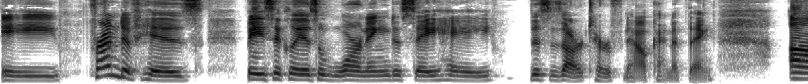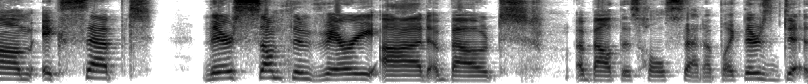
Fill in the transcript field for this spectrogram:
a friend of his basically as a warning to say hey this is our turf now kind of thing. Um except there's something very odd about about this whole setup. Like there's de-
